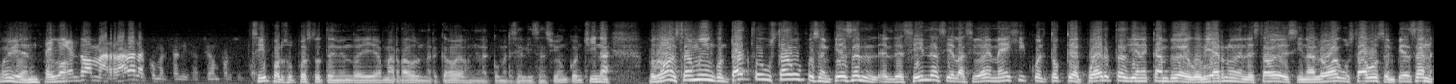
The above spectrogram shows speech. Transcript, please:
Muy bien. Pues teniendo amarrada la comercialización, por supuesto. Sí, por supuesto, teniendo ahí amarrado el mercado en la comercialización con China. Pues vamos a estar muy en contacto, Gustavo. Pues empieza el, desfile hacia la Ciudad de México, el toque de puertas, viene cambio de gobierno en el estado de Sinaloa. Gustavo, se empiezan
